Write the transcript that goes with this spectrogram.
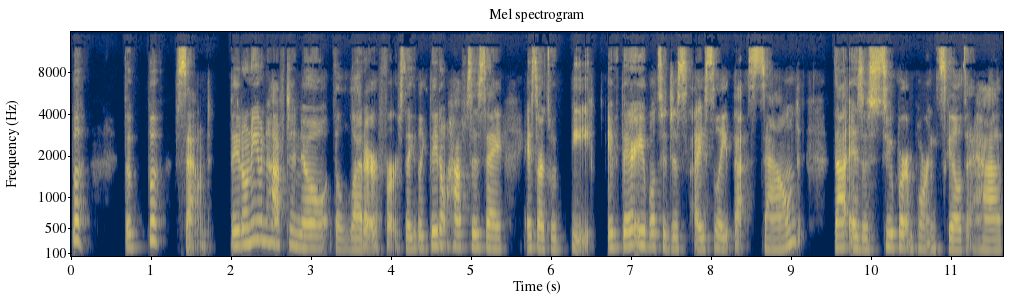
B, the B sound. They don't even have to know the letter first. They like they don't have to say it starts with B. If they're able to just isolate that sound, that is a super important skill to have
